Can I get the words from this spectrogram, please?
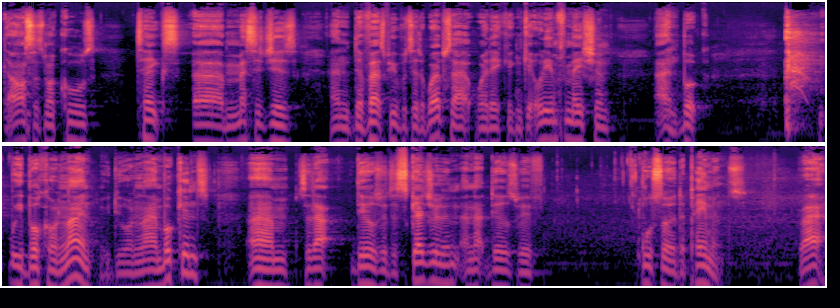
that answers my calls, takes uh, messages, and diverts people to the website where they can get all the information and book. we book online. We do online bookings. Um, so that deals with the scheduling and that deals with also the payments, right?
